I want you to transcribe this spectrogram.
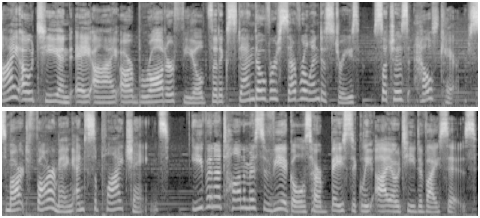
IoT and AI are broader fields that extend over several industries, such as healthcare, smart farming, and supply chains. Even autonomous vehicles are basically IoT devices.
